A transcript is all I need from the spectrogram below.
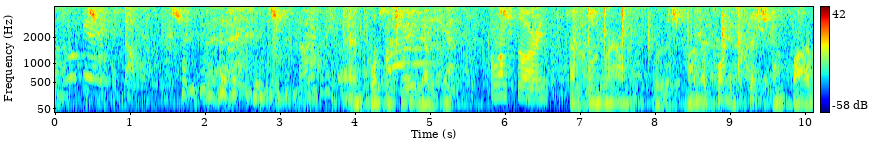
Okay, you can stop now. And 468 had a, Oh, I'm sorry. had a clean round with a time of 26.5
